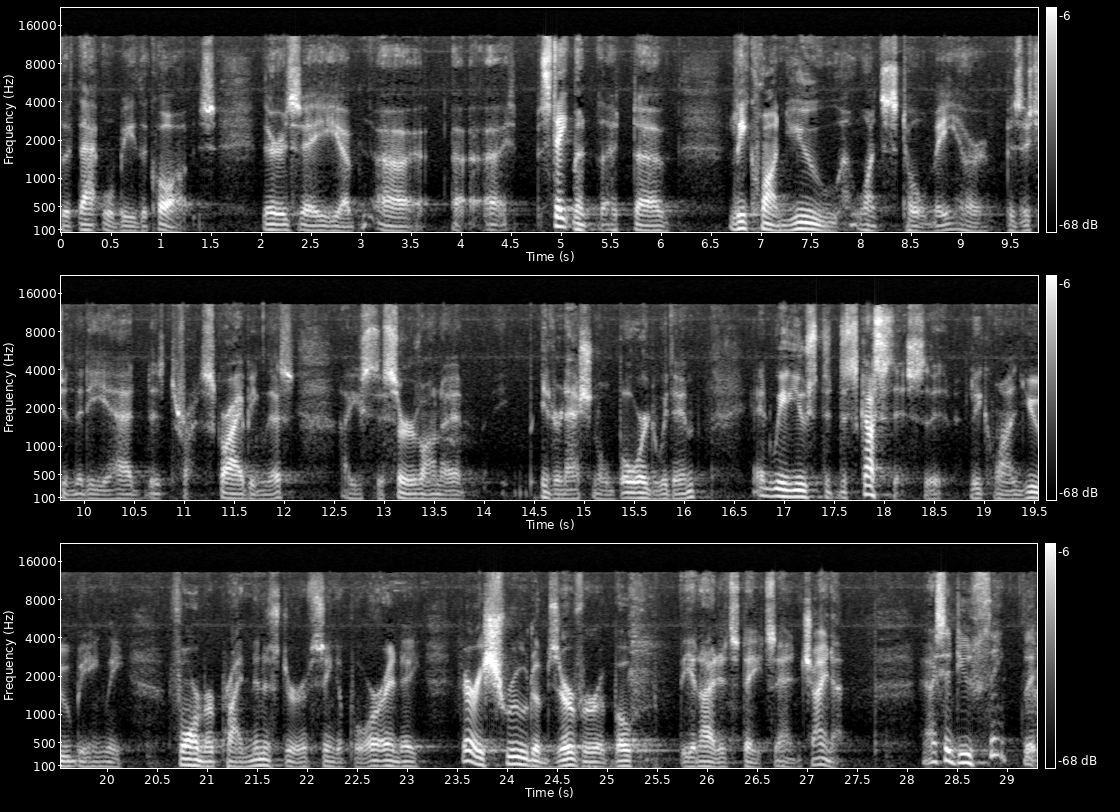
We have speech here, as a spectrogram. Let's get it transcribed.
that that will be the cause. There's a, uh, uh, a statement that uh, Lee Kuan Yew once told me, or position that he had describing this. I used to serve on an international board with him, and we used to discuss this. Lee Kuan Yew being the former prime minister of Singapore and a very shrewd observer of both the United States and China. And I said, Do you think that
